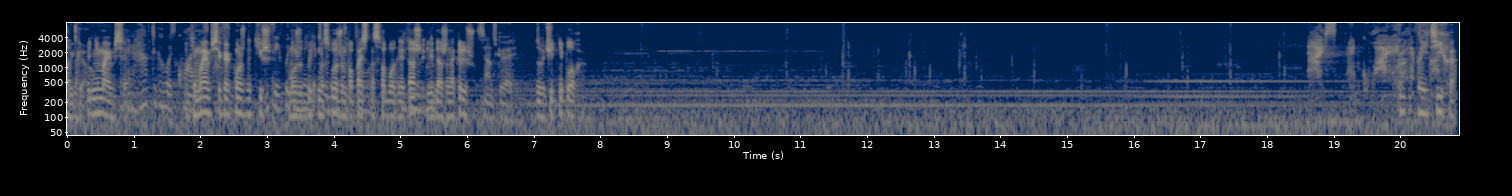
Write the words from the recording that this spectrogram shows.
Ладно, поднимаемся. Поднимаемся как можно тише. Может быть, мы сможем попасть на свободный этаж или даже на крышу. Звучит неплохо. Аккуратно и тихо.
